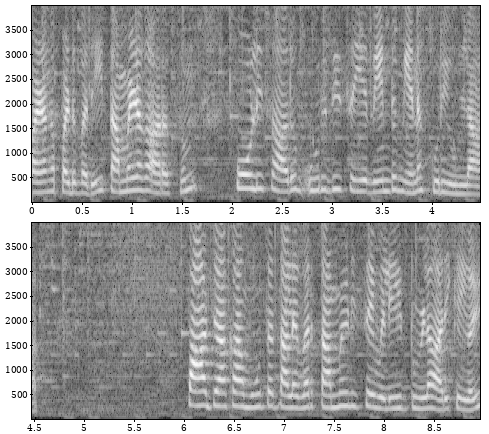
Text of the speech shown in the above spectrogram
வழங்கப்படுவதை தமிழக அரசும் போலீசாரும் உறுதி செய்ய வேண்டும் என கூறியுள்ளார். பாஜக மூத்த தலைவர் தமிழிசை வெளியிட்டுள்ள அறிக்கையில்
